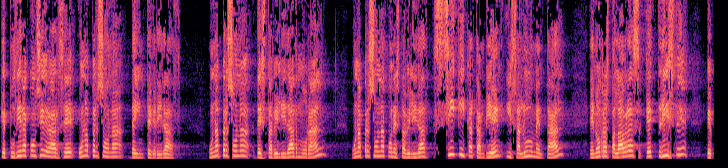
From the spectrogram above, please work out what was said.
que pudiera considerarse una persona de integridad, una persona de estabilidad moral, una persona con estabilidad psíquica también y salud mental. En otras palabras, qué triste que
